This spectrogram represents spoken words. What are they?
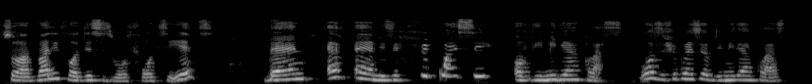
So our value for this is what 48. Then FM is the frequency of the median class. What's the frequency of the median class?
